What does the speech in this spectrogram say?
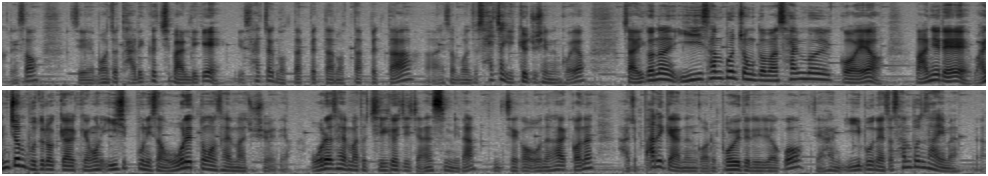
그래서 이제 먼저 다리 끝이 말리게 살짝 넣었다 뺐다 넣었다 뺐다 아, 해서 먼저 살짝 익혀 주시는 거예요. 자, 이거는 2, 3분 정도만 삶을 거예요. 만일에 완전 부드럽게 할 경우는 20분 이상 오랫동안 삶아 주셔야 돼요. 오래 삶아도 질겨지지 않습니다. 제가 오늘 할 거는 아주 빠르게 하는 거를 보여드리려고 이제 한 2분에서 3분 사이만 아,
